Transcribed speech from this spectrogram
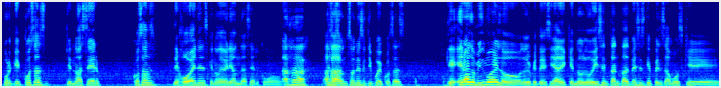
porque cosas que no hacer, cosas de jóvenes que no deberían de hacer, como... Ajá, ajá. son, son ese tipo de cosas que era lo mismo de lo, de lo que te decía, de que nos lo dicen tantas veces que pensamos que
